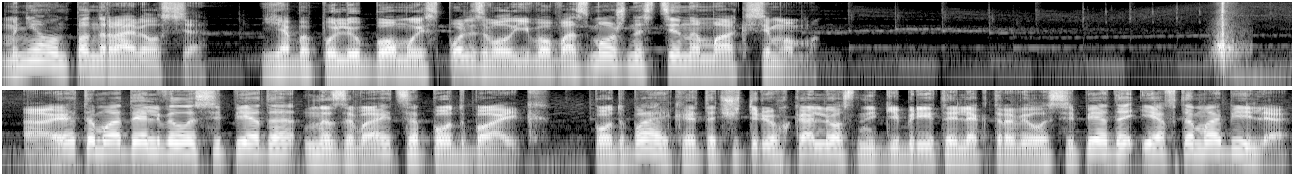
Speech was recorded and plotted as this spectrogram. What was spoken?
мне он понравился. Я бы по-любому использовал его возможности на максимум. А эта модель велосипеда называется подбайк. Подбайк – это четырехколесный гибрид электровелосипеда и автомобиля,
